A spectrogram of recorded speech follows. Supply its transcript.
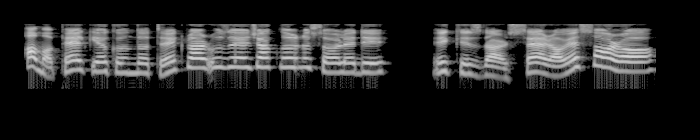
Ama pek yakında tekrar uzayacaklarını söyledi. İkizler Sarah ve Sarah.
